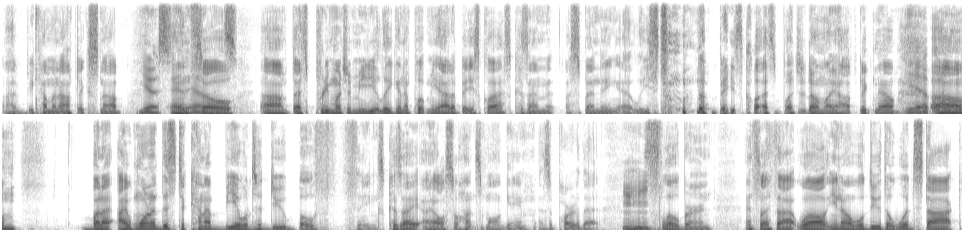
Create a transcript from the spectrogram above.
I've become an optics snob. Yes, it and so um, that's pretty much immediately going to put me out of base class because I'm uh, spending at least the base class budget on my optic now. Yep. Um, but I, I wanted this to kind of be able to do both things because I, I also hunt small game as a part of that slow burn. And so I thought, well, you know, we'll do the Woodstock,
